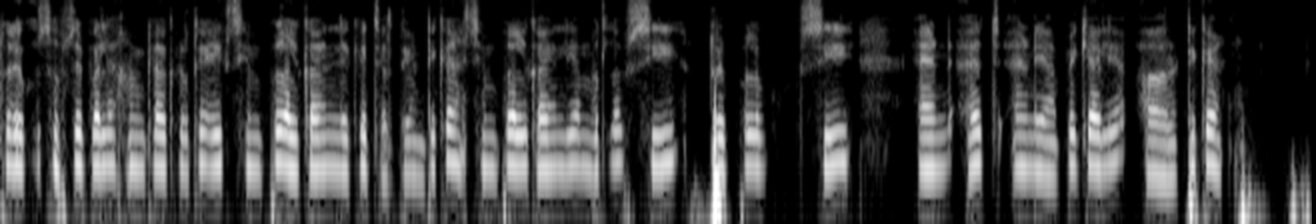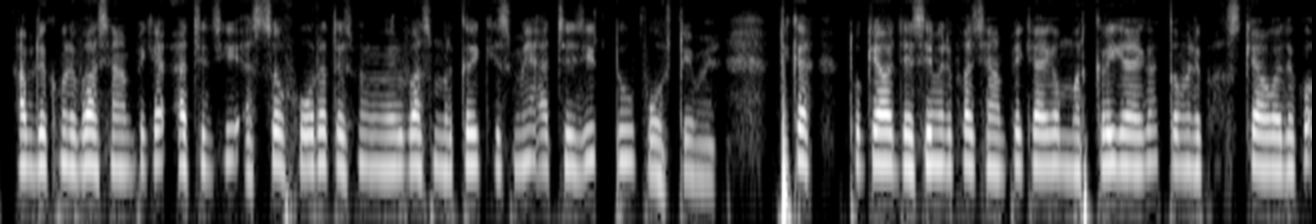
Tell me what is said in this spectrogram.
तो देखो, सबसे पहले हम क्या करते हैं, एक सिंपल अल्काइन लेके चलते हैं, ठीक है? सिंपल अल्काइन लिया मतलब C triple C and H and यहाँ पे क्या लिया? आर ठीक है? अब देखो मेरे पास यहाँ पे क्या H G S O four है तो इसमें मेरे पास मरकरी किसमें एच जी टू पॉजिटिव में ठीक है? तो क्या जैसे मेरे पास यहाँ पे क्या आएगा? मरकरी आएगा तो मेरे पास क्या होगा? देखो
